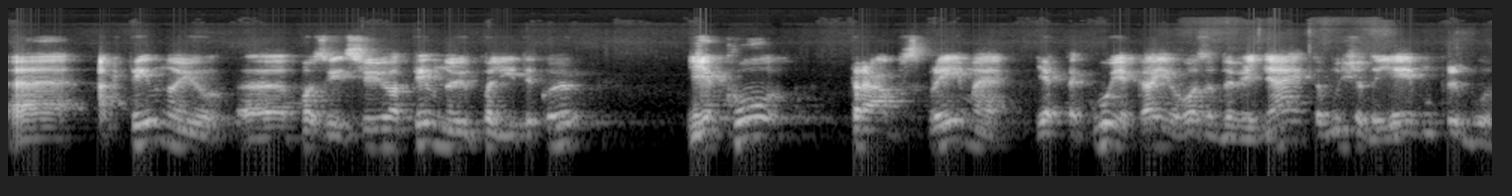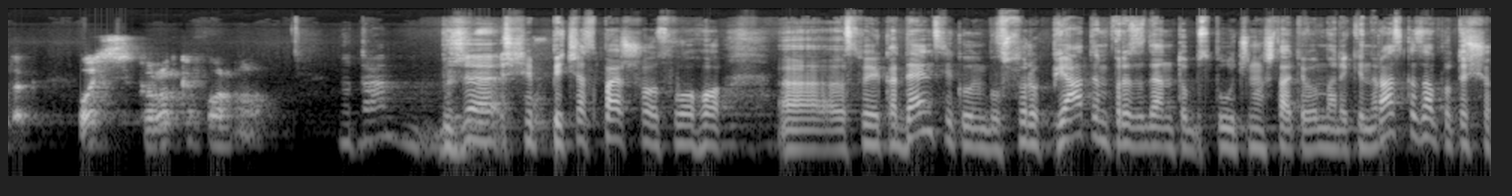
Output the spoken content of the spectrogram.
е, активною е, позицією, активною політикою, яку Трамп сприйме як таку, яка його задовільняє, тому що дає йому прибуток. Ось коротка формула. Ну, Трамп вже ще під час першого свого е, своєї каденції, коли він був 45-м президентом Сполучених Штатів Америки, не раз сказав про те, що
